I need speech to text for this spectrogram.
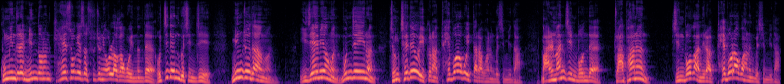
국민들의 민도는 계속해서 수준이 올라가고 있는데 어찌된 것인지 민주당은 이재명은 문재인은 정체되어 있거나 퇴보하고 있다라고 하는 것입니다. 말만 진보인데 좌파는 진보가 아니라 퇴보라고 하는 것입니다.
